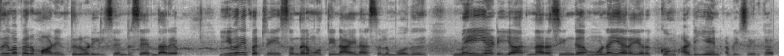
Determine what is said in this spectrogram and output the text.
சிவபெருமானின் திருவடியில் சென்று சேர்ந்தார். இவரை பற்றி சுந்தரமூர்த்தி நாயனார் சொல்லும்போது மெய்யடியார் நரசிங்க முனையரையருக்கும் அடியேன் அப்படின்னு சொல்லியிருக்கார்.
